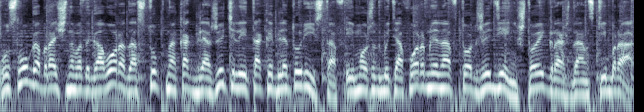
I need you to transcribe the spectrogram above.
Услуга брачного договора доступна как для жителей, так и для туристов и может быть оформлена в тот же день, что и гражданский брак.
